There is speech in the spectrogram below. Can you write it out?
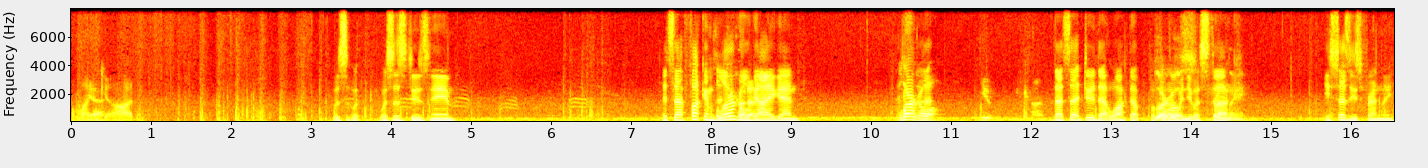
Oh my Yeah. god. What's what, what's this dude's name? It's that fucking Is Blurgle guy again. Blurgle. You, you cunt. That's that dude that walked up before Blurgle's when you were stuck. friendly. He says he's friendly. He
